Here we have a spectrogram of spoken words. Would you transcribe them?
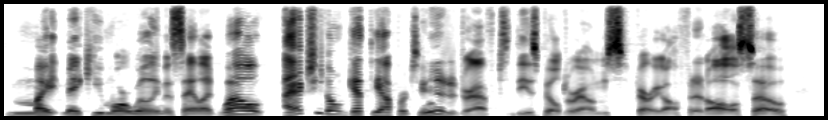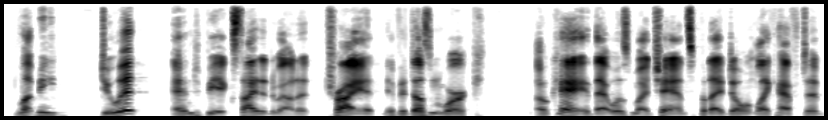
might make you more willing to say, like, well, I actually don't get the opportunity to draft these build rounds very often at all. So let me do it and be excited about it. Try it. If it doesn't work, okay, that was my chance. But I don't like have to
